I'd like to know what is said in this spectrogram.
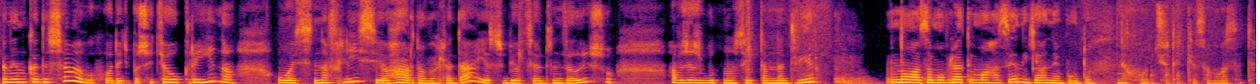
Тканинка дешева виходить, пошиття Україна. Ось на флісі гарно виглядає. Я собі оцей один залишу, а вже ж буду носити там на двір. Ну, а замовляти в магазин я не буду. Не хочу таке завозити.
